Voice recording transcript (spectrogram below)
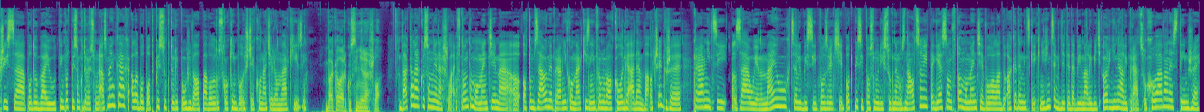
či sa podobajú tým podpisom, ktoré sú na zmenkách, alebo podpisu, ktorý používal Pavol Rusko, kým bol ešte konateľom Markízy. Bakalárku si nenašla. Bakalárku som nenašla. V tomto momente ma o tom záujme právnikov Markízy informoval kolega Adam Valček, že právnici záujem majú, chceli by si pozrieť tie podpisy, posunúť ich súdnemu znalcovi, tak ja som v tom momente volala do akademickej knižnice, kde teda by mali byť originály prác uchovávané s tým, že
